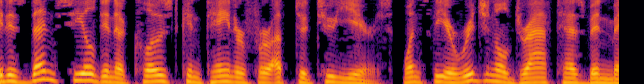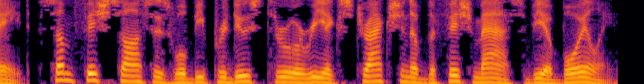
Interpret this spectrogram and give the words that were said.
It is then sealed in a closed container for up to two years. Once the original draft has been made, some fish sauces will be produced through a re-extraction of the fish mass via boiling.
